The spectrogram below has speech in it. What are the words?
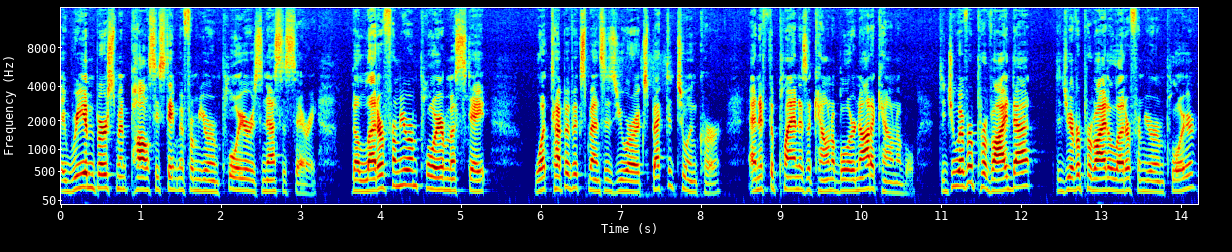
a reimbursement policy statement from your employer is necessary. The letter from your employer must state what type of expenses you are expected to incur and if the plan is accountable or not accountable. Did you ever provide that? Did you ever provide a letter from your employer?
